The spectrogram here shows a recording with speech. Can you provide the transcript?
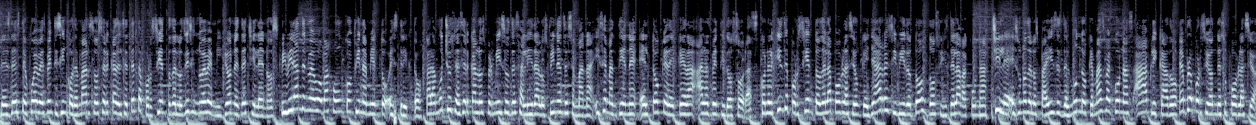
Desde este jueves 25 de marzo, cerca del 70% de los 19 millones de chilenos vivirán de nuevo bajo un confinamiento estricto. Para muchos se acercan los permisos de salida los fines de semana y se mantiene el toque de queda a las 22 horas. Con el 15% de la población que ya ha recibido dos dosis de la vacuna, Chile es uno de los países del mundo que más vacunas ha aplicado en proporción de su población.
